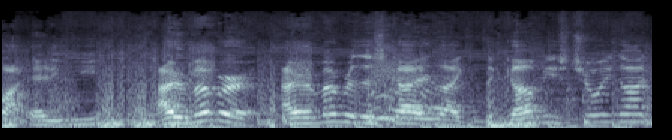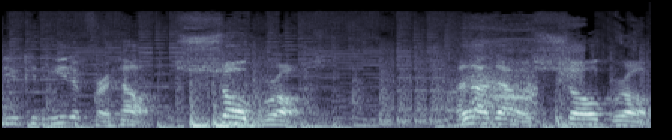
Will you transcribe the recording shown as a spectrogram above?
On, Eddie. Eat. I remember, I remember this guy like the gum he's chewing on. You can eat it for health. So gross. I thought that was so gross.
